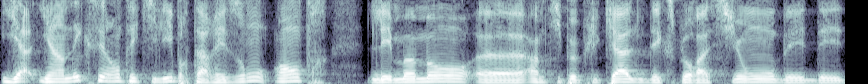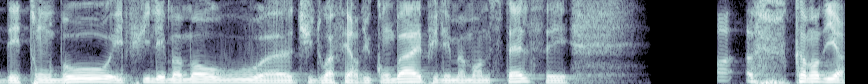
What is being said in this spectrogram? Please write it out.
il y a, y a, un excellent équilibre, t'as raison, entre les moments euh, un petit peu plus calmes d'exploration des, des, des, tombeaux et puis les moments où euh, tu dois faire du combat et puis les moments de stealth et comment dire?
